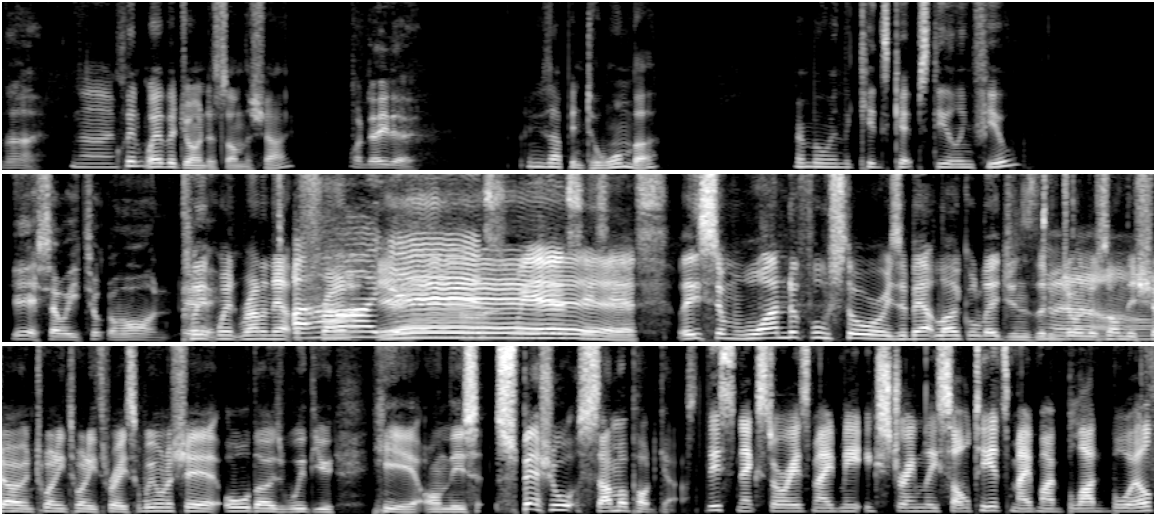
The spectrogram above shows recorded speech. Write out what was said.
No. No. Clint Webber joined us on the show. What did he do? He was up in Toowoomba. Remember when the kids kept stealing fuel? Yeah, so he took them on. Clint Yeah. went running out the Ah, front. yes. Yes, yes, yes. There's some wonderful stories about local legends that have joined us on this Oh. show in 2023. So we want to share all those with you here on this special summer podcast. This next story has made me extremely salty. It's made my blood boil.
